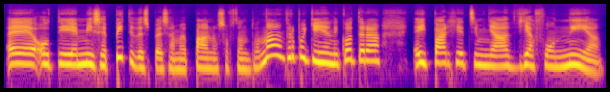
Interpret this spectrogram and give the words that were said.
ε, ότι εμείς επίτηδες πέσαμε πάνω σε αυτόν τον άνθρωπο και γενικότερα υπάρχει έτσι μια διαφωνία.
